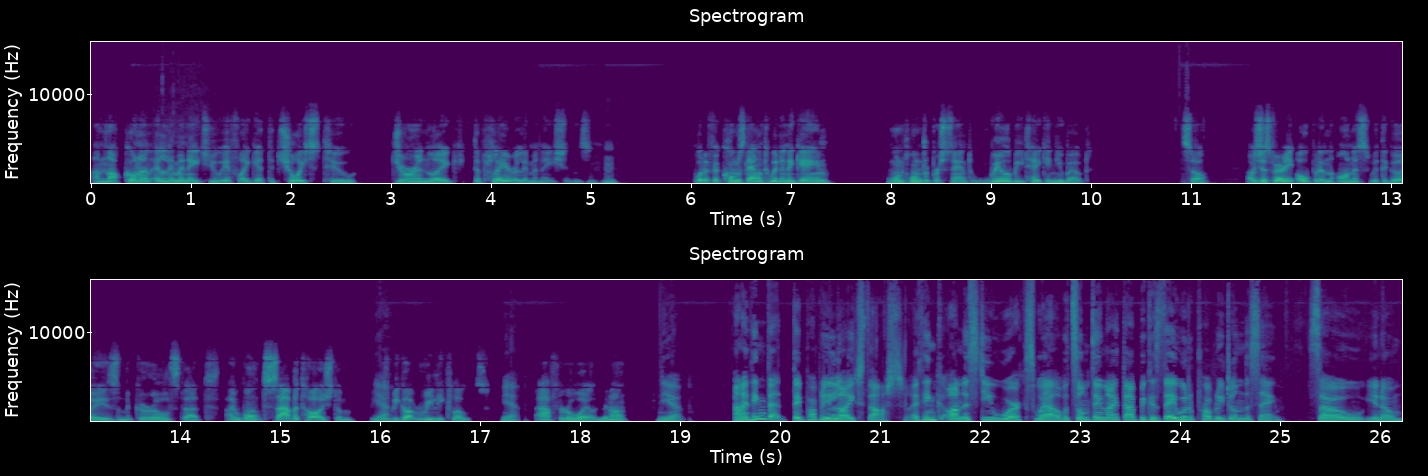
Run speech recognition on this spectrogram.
I'm not going to eliminate you if I get the choice to during like the player eliminations. Mm-hmm. But if it comes down to it in a game, 100% will be taking you out. So I was just very open and honest with the guys and the girls that I won't sabotage them because Yeah. we got really close. Yeah. After a while, you know. Yeah. And I think that they probably Yeah. liked that. I think honesty works well with something like that because they would have probably done the same. So, you know,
